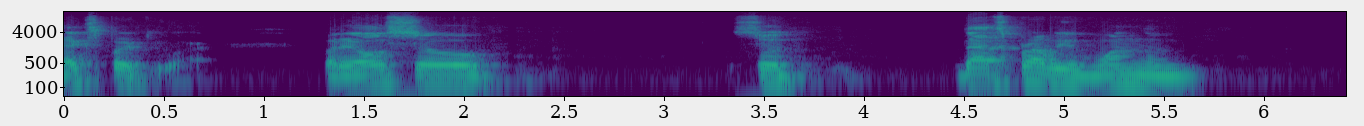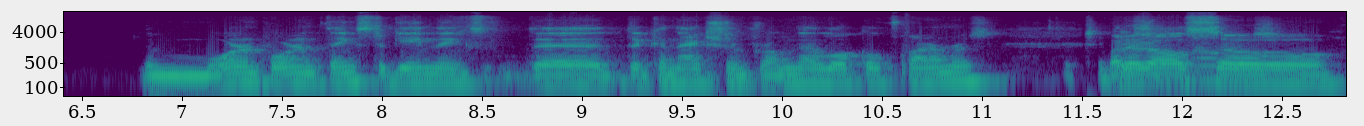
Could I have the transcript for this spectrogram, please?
expert you are. But it also, so that's probably one of the, the more important things to gain the, the, the connection from the local farmers. But it also,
